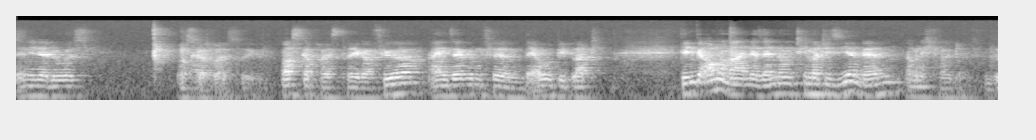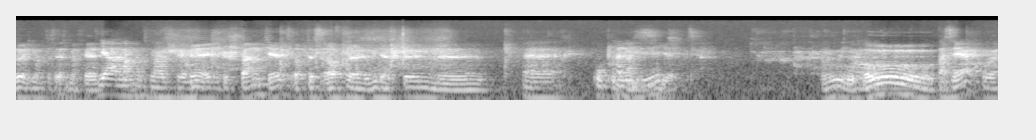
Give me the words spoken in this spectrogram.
Danny Lewis, Oscar-Preisträger. Oscar-Preisträger für einen sehr guten Film, There Will Be Blood. Den wir auch nochmal in der Sendung thematisieren werden, aber nicht heute. So, ich mach das erstmal fertig. Ja, machen wir uns mal Ich schön. bin ja echt gespannt jetzt, ob das auch äh, wieder schön Äh, äh, opalisiert. Oh, oh. War sehr cool.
